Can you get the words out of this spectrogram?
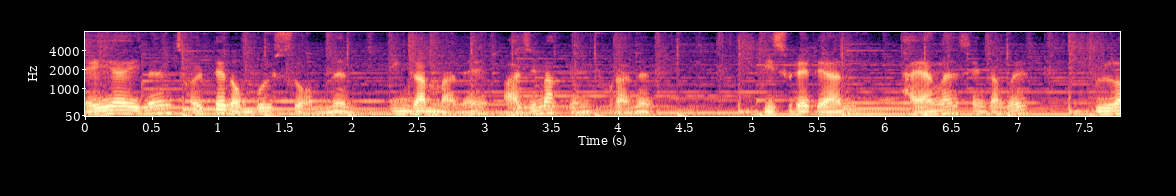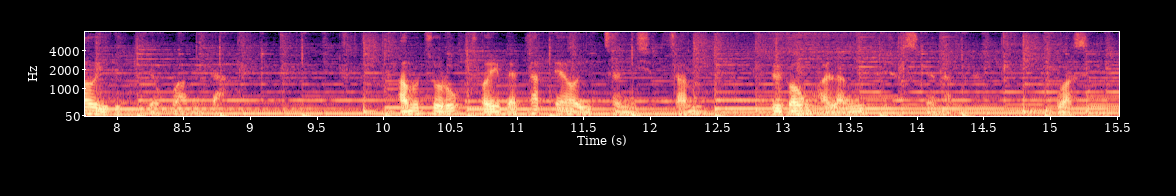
AI는 절대 넘볼 수 없는 인간만의 마지막 영토라는 미술에 대한 다양한 생각을 불러일으키려고 합니다. 아무쪼록 저희 메타페어 2023 즐거운 관람이 되셨으면 합니다. 고맙습니다.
